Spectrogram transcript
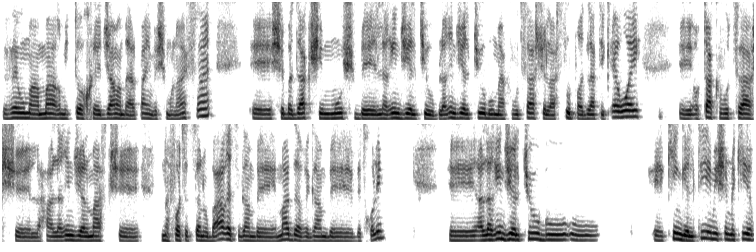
זהו מאמר מתוך אה, ג'אמה ב-2018, אה, שבדק שימוש בלרינג'יאל טיוב. לרינג'יאל טיוב הוא מהקבוצה של הסופרגלטיק איירווי, אה, אותה קבוצה של ה laryngeal mask שנפוץ אצלנו בארץ, גם במד"א וגם בבית חולים. ה laryngeal tube הוא, King LT, מי שמכיר,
